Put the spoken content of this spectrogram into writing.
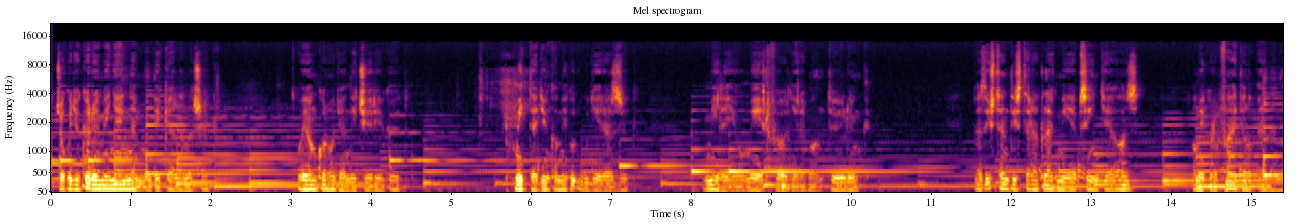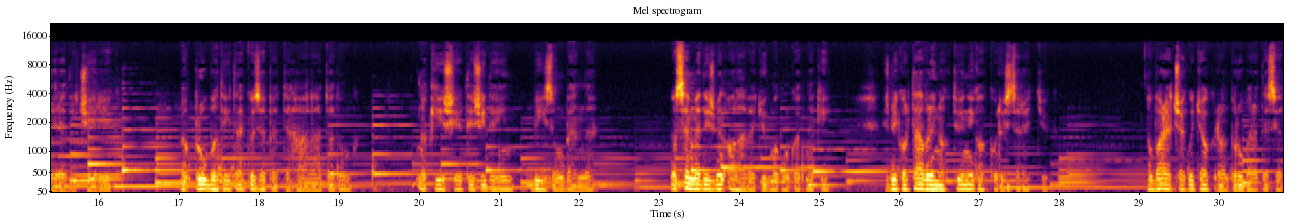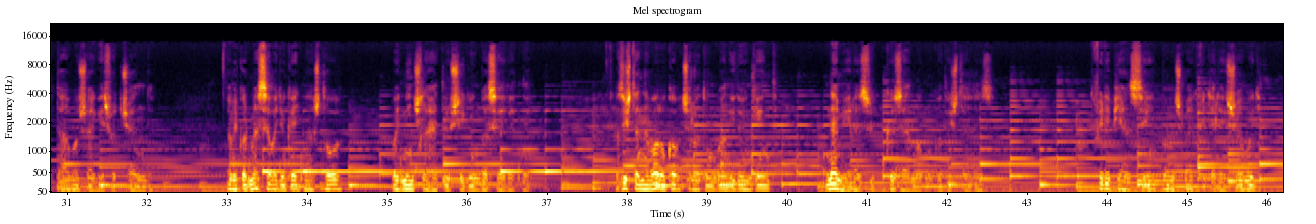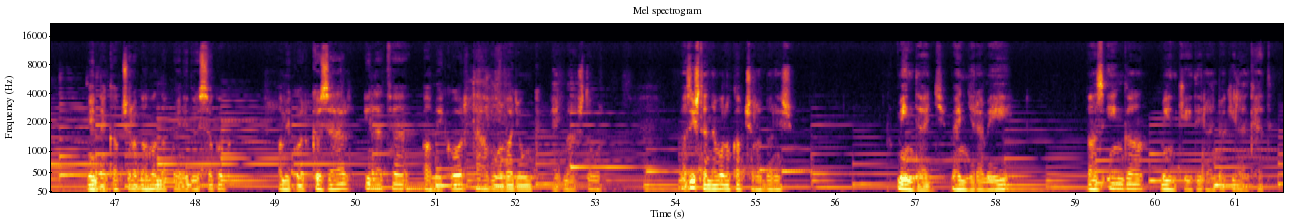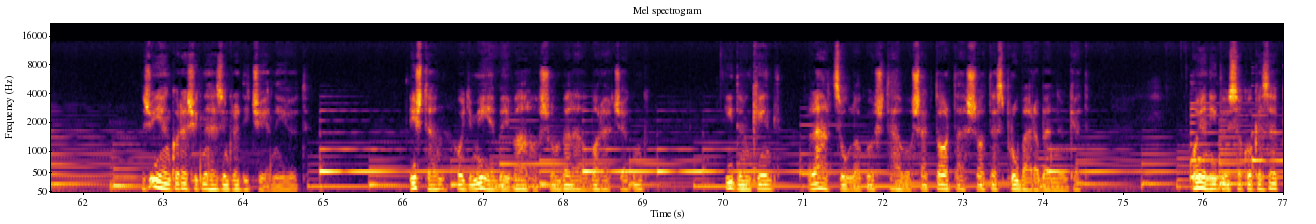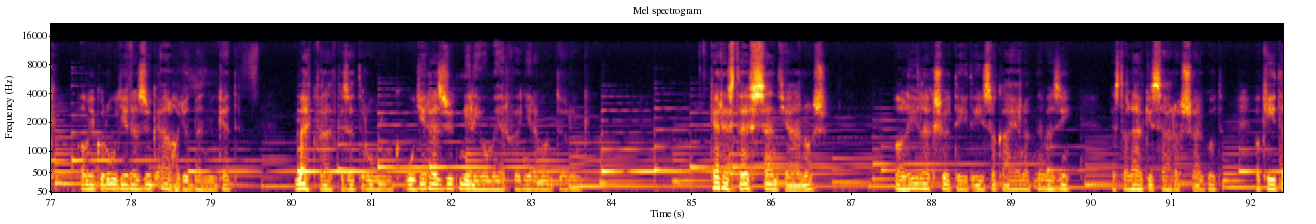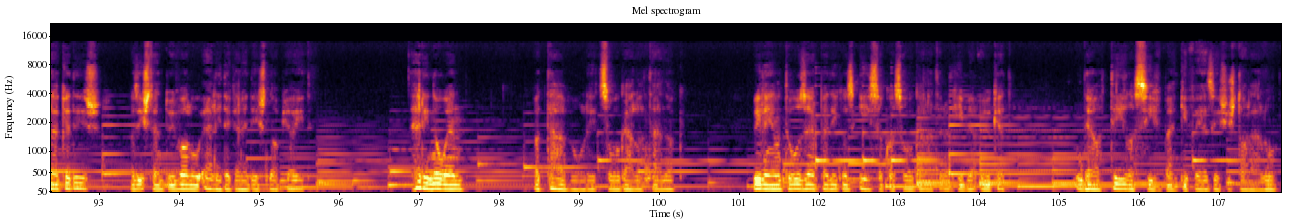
csak hogy a körülményeink nem mindig kellemesek. Olyankor hogyan dicsérjük őt? Mit tegyünk, amikor úgy érezzük? Millió mérföldnyire van tőlünk. Az Isten tisztelet legmélyebb szintje az, amikor a fájdalom ellenére dicsérjük, a próbatétel közepette hálát adunk, a kísértés idején bízunk benne, a szenvedésben alávetjük magunkat neki, és mikor távolinak tűnik, akkor is szeretjük. A barátságot gyakran próbára teszi a távolság és a csend. Amikor messze vagyunk egymástól, vagy nincs lehetőségünk beszélgetni. Az Istennel való kapcsolatunkban időnként nem érezzük közel magunkat Istenhez. Philip Yancey bölcs megfigyelése, hogy minden kapcsolatban vannak olyan időszakok, amikor közel, illetve amikor távol vagyunk egymástól. Az Istennel való kapcsolatban is. Mindegy, mennyire mély, az inga mindkét irányba kilenghet. És ilyenkor esik nehezünkre dicsérni őt. Isten, hogy mélyebbé válhasson vele a barátságunk, időnként látszólagos távolság tartással tesz próbára bennünket. Olyan időszakok ezek, amikor úgy érezzük, elhagyott bennünket, megfeledkezett rólunk, úgy érezzük, millió mérföldnyire van tőlünk. Keresztes Szent János a lélek sötét éjszakájának nevezi ezt a lelki szárasságot, a kételkedés, az Istentől való elidegenedés napjait. Harry Nowen a távollét szolgálatának, William Tozer pedig az éjszaka szolgálatának hívja őket, de a tél a szívben kifejezés is találó.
